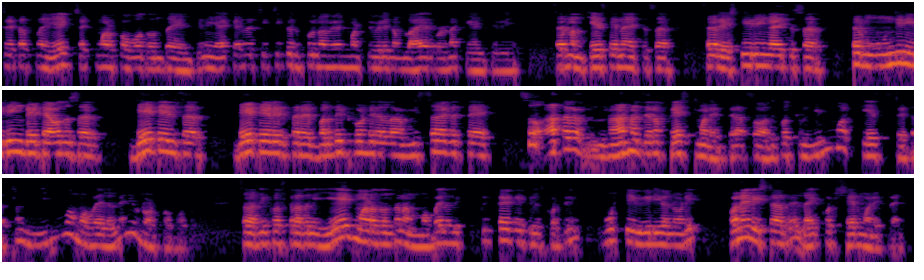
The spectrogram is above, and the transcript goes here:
ಸ್ಟೇಟಸ್ನ ಹೇಗೆ ಚೆಕ್ ಮಾಡ್ಕೋಬೋದು ಅಂತ ಹೇಳ್ತೀನಿ. ಯಾಕೆಂದರೆ ಚಿಕ್ಕ ಚಿಕ್ಕದಕ್ಕೂ ನಾವೇನು ಮಾಡ್ತೀವಿ ಹೇಳಿ ನಮ್ಮ ಲಾಯರ್ಗಳನ್ನ ಕೇಳ್ತೀವಿ. ಸರ್ ನಮ್ಮ ಕೇಸ್ ಏನಾಯಿತು ಸರ್? ಸರ್, ಎಷ್ಟು ಇರಿಂಗ್ ಆಯಿತು ಸರ್? ಸರ್, ಮುಂದಿನ ಇರಿಂಗ್ ಡೇಟ್ ಯಾವುದು ಸರ್? ಡೇಟ್ ಏನು ಸರ್? ಡೇಟ್ ಹೇಳಿರ್ತಾರೆ, ಬರೆದಿಟ್ಕೊಂಡಿರಲ್ಲ ಮಿಸ್ ಆಗುತ್ತೆ. ಸೊ ಆ ಥರ ನಾನಾ ಜನ ಫೇಸ್ ಮಾಡಿರ್ತೀರ? ಸೊ ಅದಕ್ಕೋಸ್ಕರ ನಿಮ್ಮ ಕೇಸ್ ಸ್ಟೇಟಸ್ನ ನಿಮ್ಮ ಮೊಬೈಲಲ್ಲೇ ನೀವು ನೋಡ್ಕೋಬೋದು. ಸೊ ಅದಕ್ಕೋಸ್ಕರ ಅದನ್ನು ಹೇಗೆ ಮಾಡೋದು ಅಂತ ನಾನು ಮೊಬೈಲಲ್ಲಿ ಕ್ವಿಕ್ಕಾಗಿ ತಿಳಿಸ್ಕೊಡ್ತೀನಿ. ಪೂರ್ತಿ ವಿಡಿಯೋ ನೋಡಿ. ಕೊನೆಯಲ್ಲಿ ಇಷ್ಟ ಆದರೆ ಲೈಕ್ ಕೊಟ್ಟು ಶೇರ್ ಮಾಡಿ ಫ್ರೆಂಡ್ಸ್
